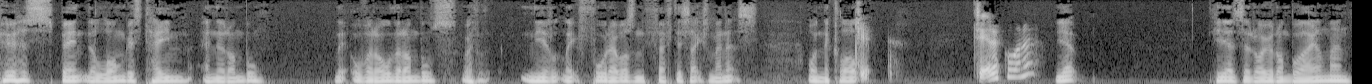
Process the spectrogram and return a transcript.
Who has spent the longest time in the Rumble? Like, over all the Rumbles, with near like 4 hours and 56 minutes on the clock. Je- Jericho in it? Yep. He is the Royal Rumble Iron Man.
